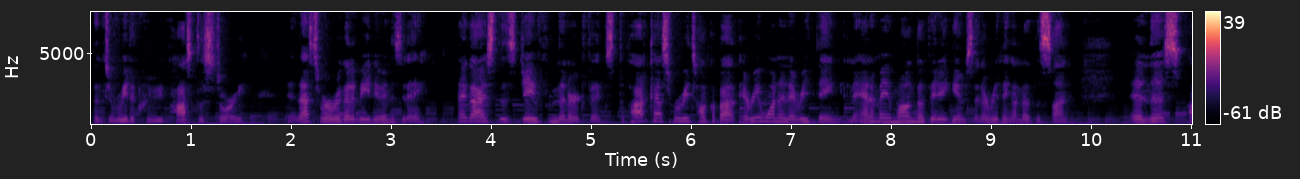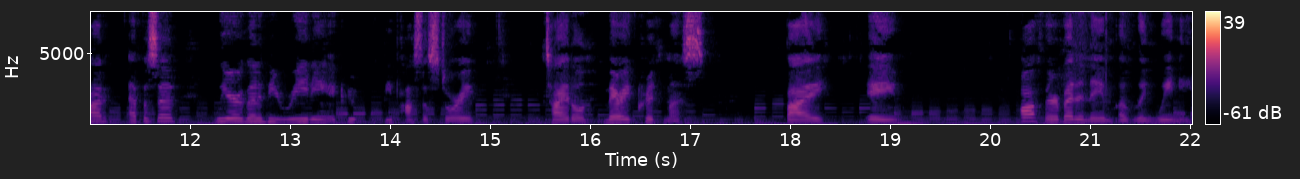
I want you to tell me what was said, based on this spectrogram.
than to read a creepy pasta story. And that's what we're going to be doing today. Hey guys, this is Jay from the Nerd Fix, the podcast where we talk about everyone and everything in anime, manga, video games, and everything under the sun. In this pod episode, we are going to be reading a creepy pasta story titled Merry Christmas by a author by the name of Linguini.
